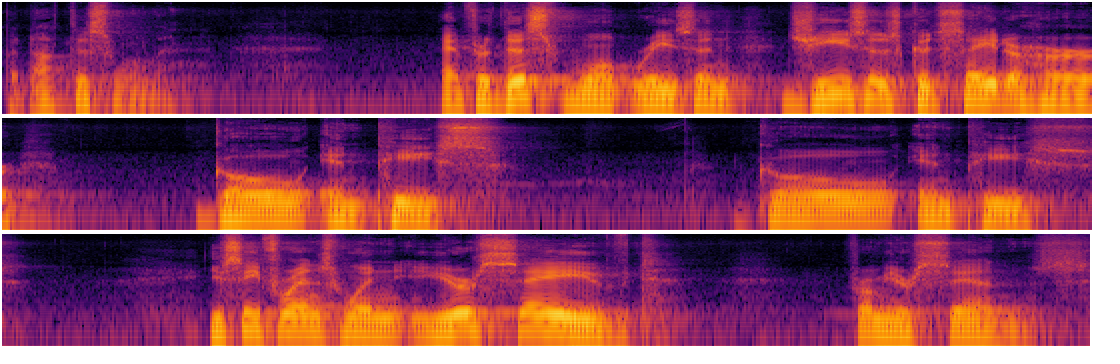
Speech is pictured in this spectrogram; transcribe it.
but not this woman. And for this reason, Jesus could say to her, Go in peace. Go in peace. You see, friends, when you're saved from your sins,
